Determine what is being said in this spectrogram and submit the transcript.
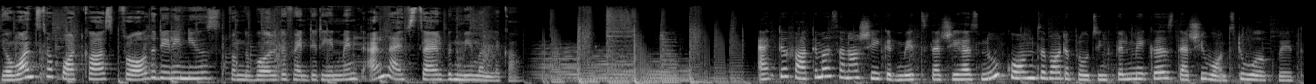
your one stop podcast for all the daily news from the world of entertainment and lifestyle with me, Mallika. Actor Fatima Sana Sheikh admits that she has no qualms about approaching filmmakers that she wants to work with.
